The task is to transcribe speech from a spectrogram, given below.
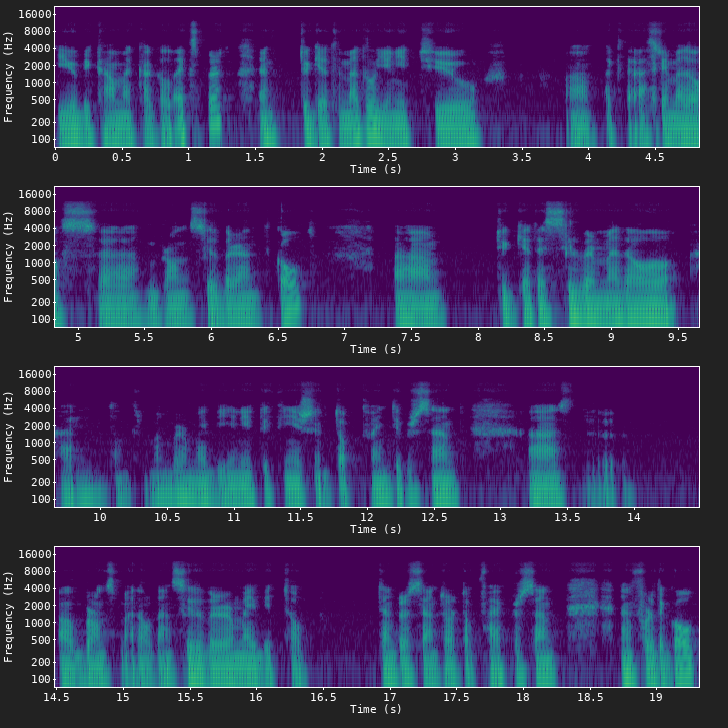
you become a Kaggle expert. And to get a medal, you need to, uh, like there are three medals, uh, bronze, silver, and gold. Um, to get a silver medal, I don't remember, maybe you need to finish in top 20%. Uh, or bronze medal, then silver, maybe top 10% or top 5%. And for the gold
